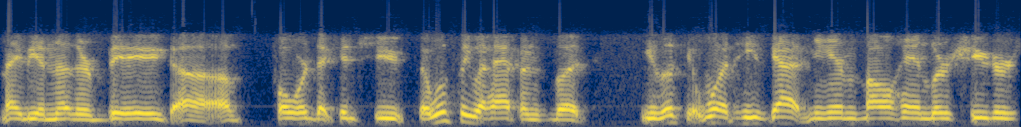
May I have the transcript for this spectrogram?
maybe another big uh, forward that could shoot. So we'll see what happens, but you look at what he's got in ball handlers, shooters.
